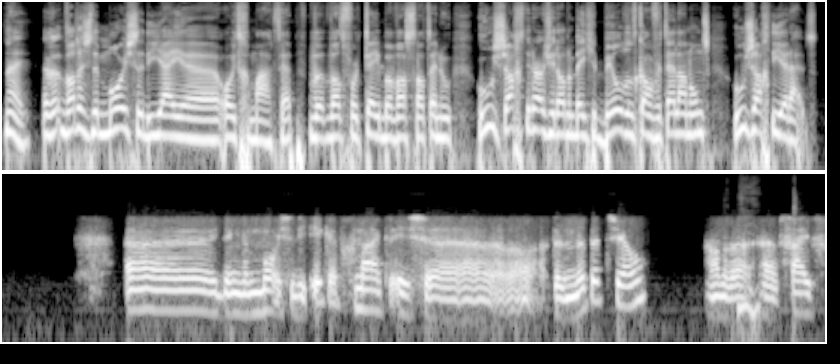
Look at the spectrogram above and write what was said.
Nee. Wat is de mooiste die jij ooit gemaakt hebt? Wat voor thema was dat? En hoe, hoe zag die er, als je dan een beetje beeldend kan vertellen aan ons, hoe zag die eruit? Eh, ik denk de mooiste die ik heb gemaakt is eh, de Muppet Show. Hadden we eh, vijf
